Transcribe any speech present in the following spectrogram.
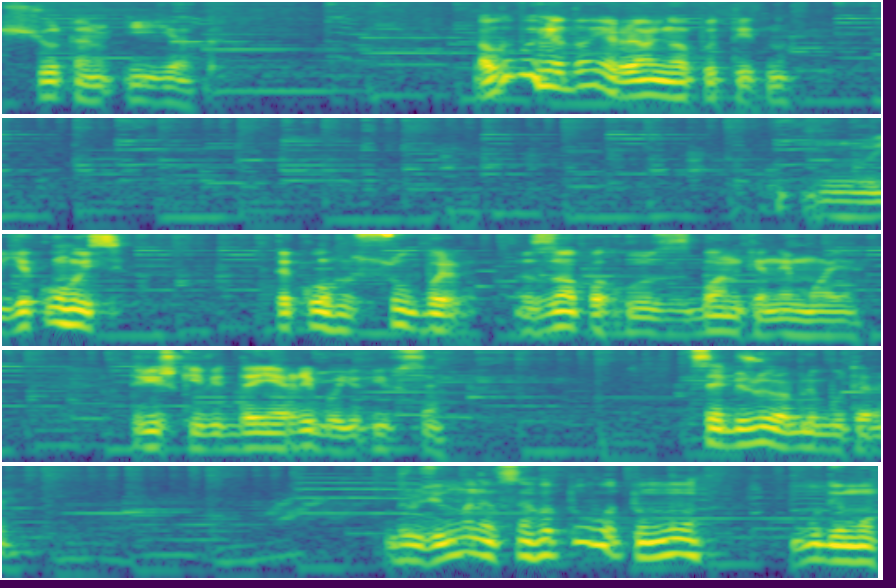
що там і як. Але виглядає реально апетитно. Якогось такого супер запаху з банки немає. Трішки віддає рибою і все. Все, біжу, роблю бутери. Друзі, у мене все готово, тому будемо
